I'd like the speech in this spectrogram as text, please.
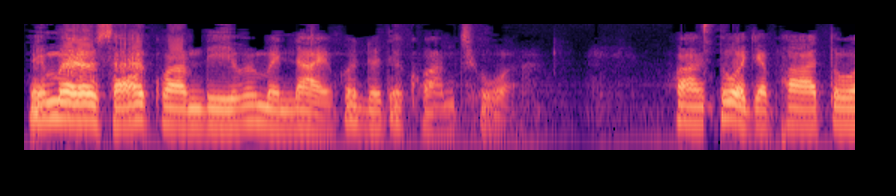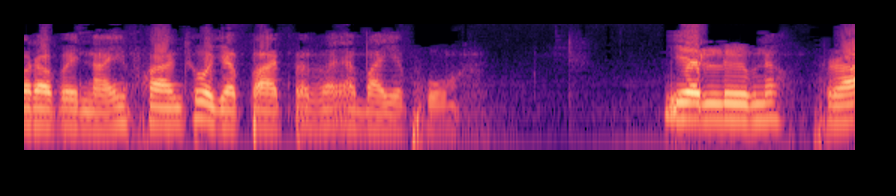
ในเมื่อรักษาความดีไว้ไม่ได้ก็เหลือแต่ความชั่ว ความชั่วจะพาตัวเราไปไหน ความชั่วจะพาไปอบายภูมิอย่าลืมนะพระ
